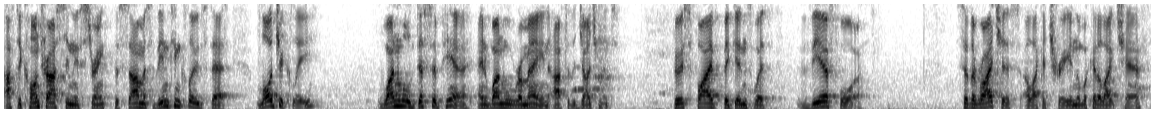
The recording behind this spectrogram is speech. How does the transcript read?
After contrasting their strength, the psalmist then concludes that logically, one will disappear and one will remain after the judgment. Verse 5 begins with, Therefore. So the righteous are like a tree and the wicked are like chaff.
